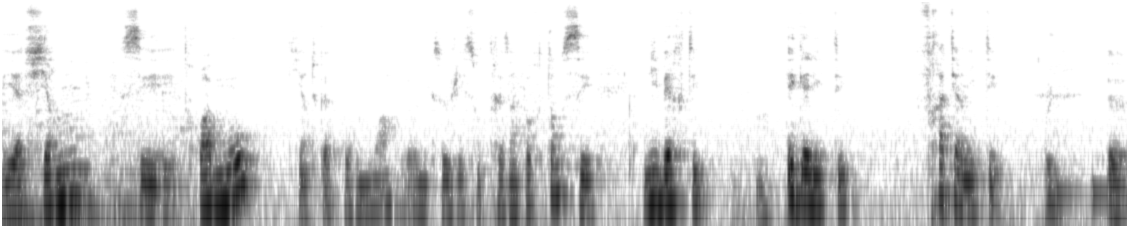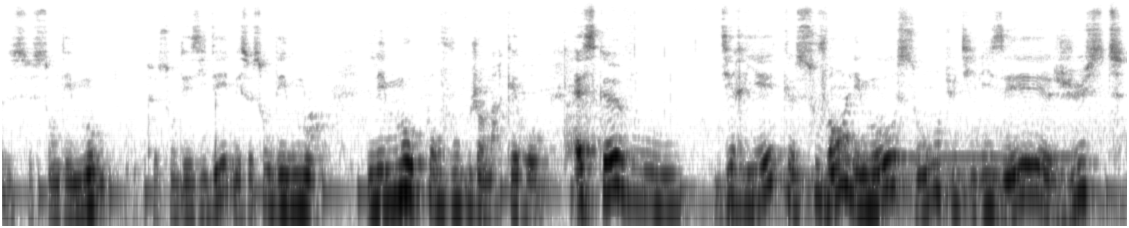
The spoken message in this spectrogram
et, affirmons ces trois mots qui, en tout cas pour moi, Véronique Sauger, sont très importants. C'est liberté, mmh. égalité, fraternité. Euh, ce sont des mots, ce sont des idées, mais ce sont des mots. Les mots pour vous, Jean-Marc Ayrault, est-ce que vous diriez que souvent les mots sont utilisés juste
